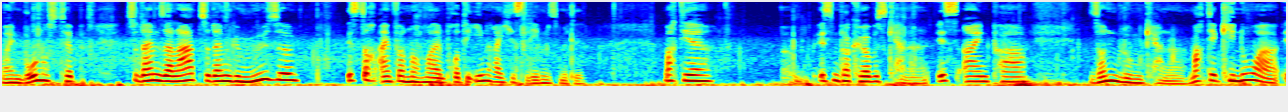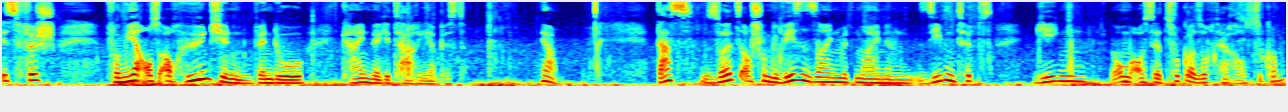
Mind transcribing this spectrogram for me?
mein Bonustipp zu deinem Salat, zu deinem Gemüse ist doch einfach noch mal ein proteinreiches Lebensmittel. Mach dir äh, isst ein paar Kürbiskerne, isst ein paar Sonnenblumenkerne, mach dir Quinoa, isst Fisch, von mir aus auch Hühnchen, wenn du kein Vegetarier bist. Ja, das soll es auch schon gewesen sein mit meinen sieben Tipps gegen, um aus der Zuckersucht herauszukommen.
